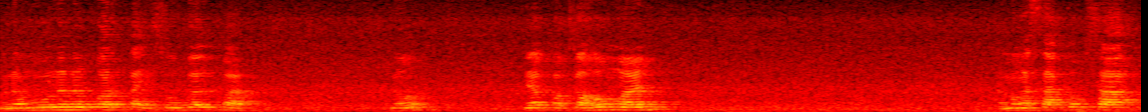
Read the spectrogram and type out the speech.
Muna-muna ng kwarta, isugal pa. No? Kaya pagkahuman, ang mga sakop sa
